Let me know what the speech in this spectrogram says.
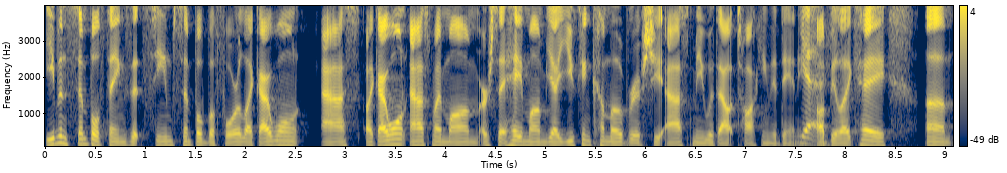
even simple things that seemed simple before, like I won't ask like I won't ask my mom or say, Hey mom, yeah, you can come over if she asks me without talking to Dani. I'll be like, Hey, um,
